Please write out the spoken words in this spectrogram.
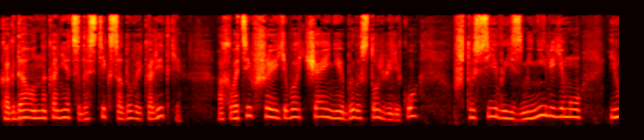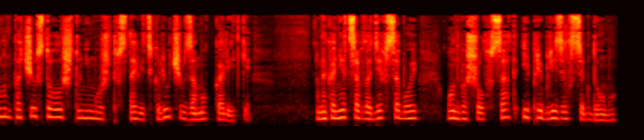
Когда он, наконец, достиг садовой калитки, Охватившее его отчаяние было столь велико, что силы изменили ему, и он почувствовал, что не может вставить ключ в замок калитки. Наконец, овладев собой, он вошел в сад и приблизился к дому.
